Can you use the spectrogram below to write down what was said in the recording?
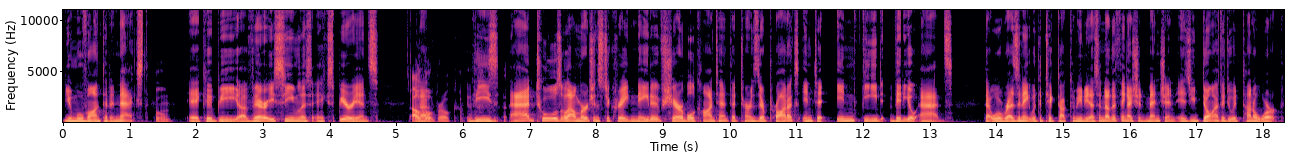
you move on to the next. Boom. It could be a very seamless experience. I'll Uh, go broke. These ad tools allow merchants to create native shareable content that turns their products into in-feed video ads that will resonate with the TikTok community. That's another thing I should mention is you don't have to do a ton of work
